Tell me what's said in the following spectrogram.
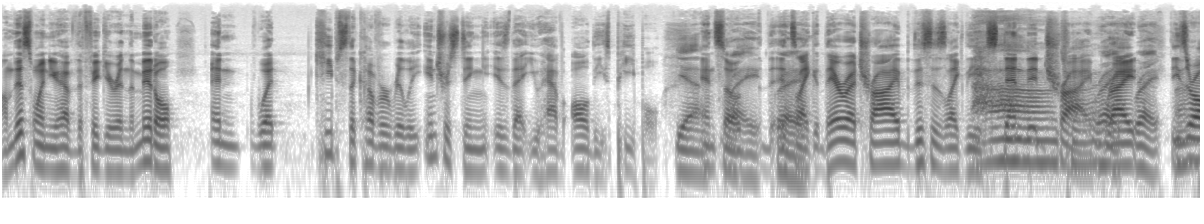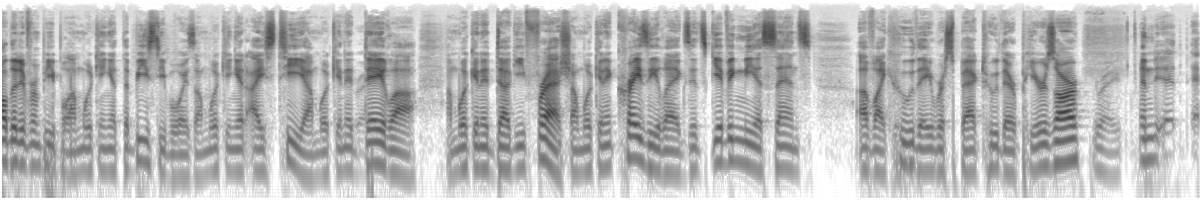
On this one, you have the figure in the middle. And what keeps the cover really interesting is that you have all these people. Yeah. And so Right, it's right. like they're a tribe. This is like the extended Ah, tribe, Right, right? right. These are all the different people. I'm looking at the Beastie Boys. I'm looking at Ice T. I'm looking at De La. I'm looking at Dougie Fresh. I'm looking at Crazy Legs. It's giving me a sense of like who they respect, who their peers are. Right. And uh, uh,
